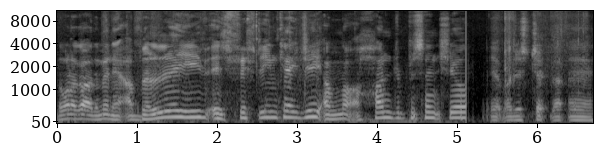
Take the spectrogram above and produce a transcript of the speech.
the one I got at the minute, I believe is 15 kg. I'm not 100% sure. Yep, I just checked that uh,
